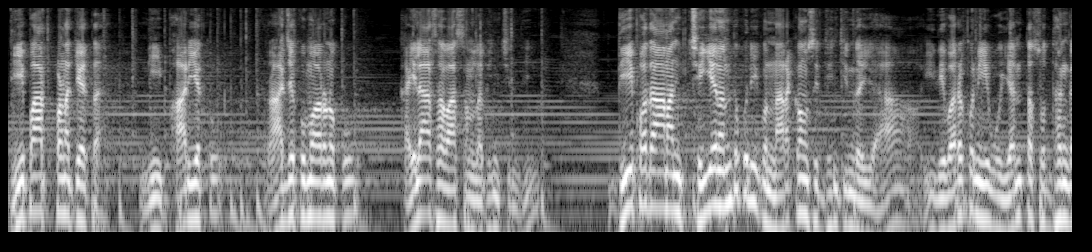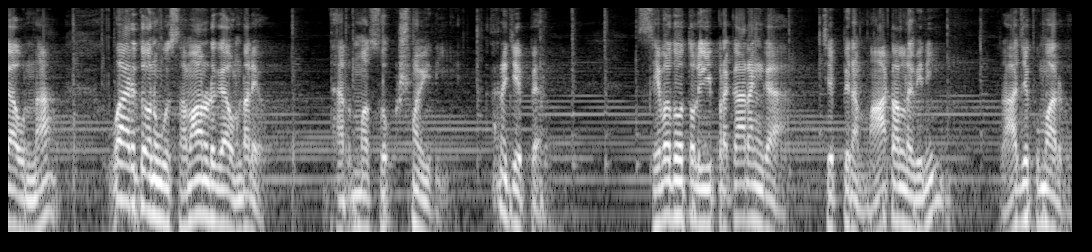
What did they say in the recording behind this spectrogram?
దీపార్పణ చేత నీ భార్యకు రాజకుమారునకు కైలాసవాసం లభించింది. దీపదానం చెయ్యనందుకు నీకు నరకం సిద్ధించిందయ్యా. ఇది వరకు నీవు ఎంత శుద్ధంగా ఉన్నా వారితో నువ్వు సమానుడిగా ఉండలేవు. ధర్మ సూక్ష్మం ఇది అని చెప్పారు. శివదూతలు ఈ ప్రకారంగా చెప్పిన మాటలను విని రాజకుమారుడు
